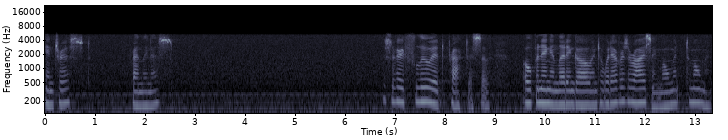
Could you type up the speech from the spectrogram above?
interest, friendliness. This is a very fluid practice of opening and letting go into whatever's arising moment to moment.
